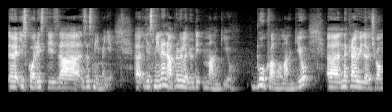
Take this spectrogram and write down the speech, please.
e, iskoristi za, za snimanje. E, Jasmina je napravila ljudi magiju bukvalno magiju. E, na kraju videa ću vam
